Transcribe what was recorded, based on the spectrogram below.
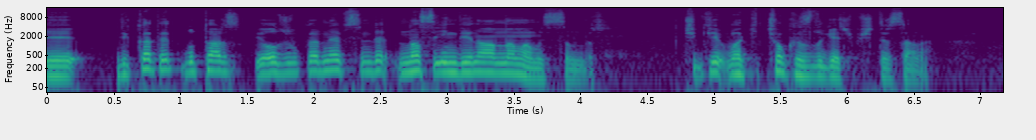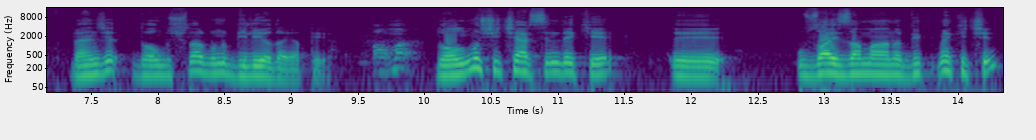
e, dikkat et bu tarz yolculukların hepsinde nasıl indiğini anlamamışsındır. Çünkü vakit çok hızlı geçmiştir sana. Bence dolmuşçular bunu biliyor da yapıyor. Ama Dolmuş içerisindeki e, uzay zamanı bükmek için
